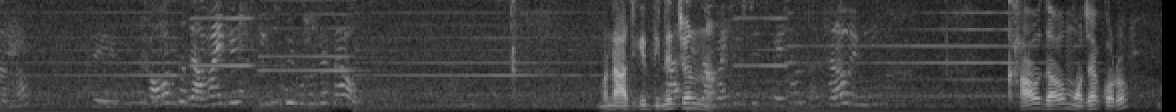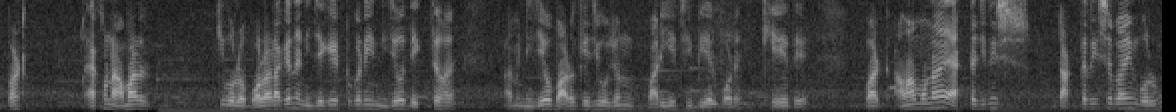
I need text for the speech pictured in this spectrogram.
জন্য যে সমস্ত জামাইকে কিছু কি বলতে চাও? মানে আজকের দিনের জন্য খাও দাও মজা করো বাট এখন আমার কি বলব বলার আগে না নিজেকে একটুখানি নিজেও দেখতে হয়। আমি নিজেও বারো কেজি ওজন বাড়িয়েছি বিয়ের পরে খেয়ে দে। বাট আমার মনে হয় একটা জিনিস ডাক্তার হিসেবে আমি বলব,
